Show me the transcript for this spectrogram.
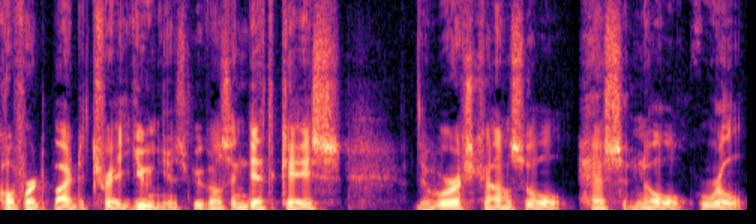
covered by the trade unions, because in that case, the Works Council has no role.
